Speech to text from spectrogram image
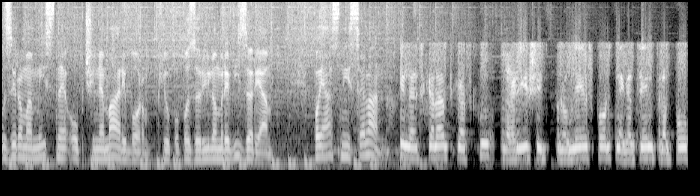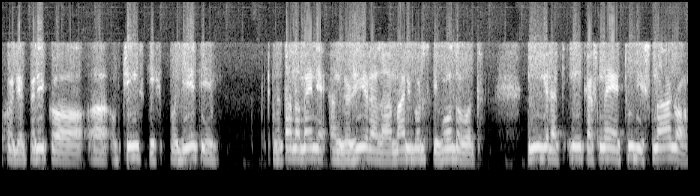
oziroma mestne občine Maribor, kljub opozorilom revizorja. Pojasni Selan. Ne, skratka, skupaj rešiti problem športnega centra Pohorje preko uh, občinskih podjetij. Na ta namen je angažirala Mariborski vodovod, Migrat in kasneje tudi Snago.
